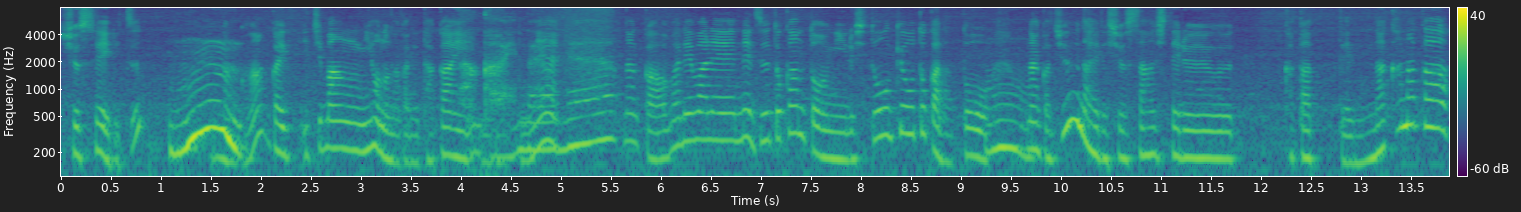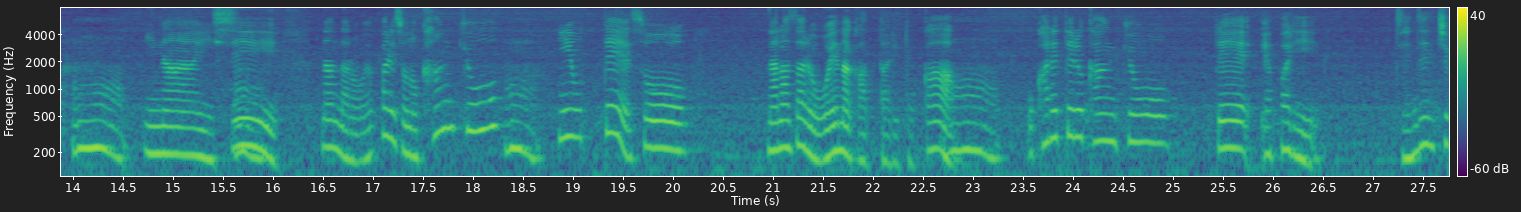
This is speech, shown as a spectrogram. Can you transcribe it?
出生率うん、うんなのかな、が一番日本の中で高いんだよね。なんか我々ねずっと関東にいるし東京とかだと、うん。なんか10代で出産してる方ってなかなかうん。いないし、なんだろうやっぱりその環境うん。によってそうならざるを得なかったりとか、置かれてる環境ってやっぱり全然違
